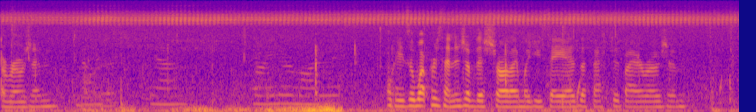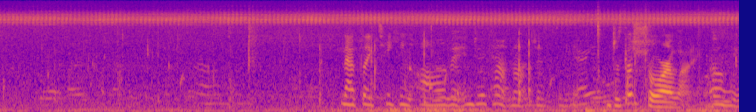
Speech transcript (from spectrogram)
erosion? Yeah. Minor, moderate. Okay, so what percentage of this shoreline would you say is affected by erosion? That's like taking all of it into account, not just the area. Just the shoreline. Okay.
